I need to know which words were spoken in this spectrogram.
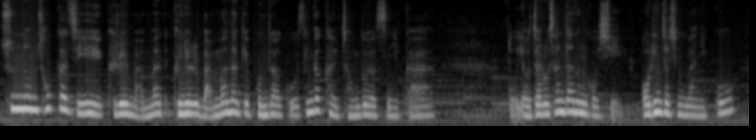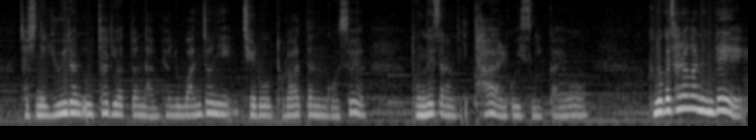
순놈 소까지 그를 만만, 그녀를 만만하게 본다고 생각할 정도였으니까 또 여자로 산다는 것이 어린 자식만 있고 자신의 유일한 울타리였던 남편이 완전히 죄로 돌아왔다는 것을 동네 사람들이 다 알고 있으니까요. 그녀가 살아가는데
